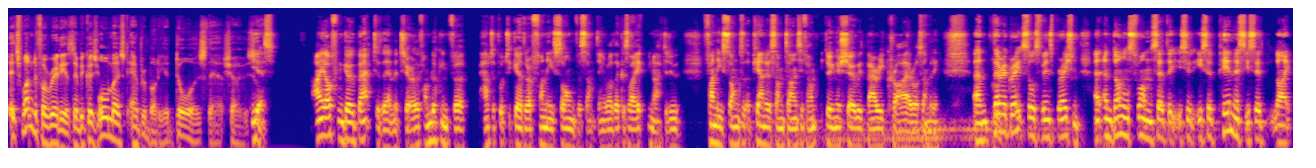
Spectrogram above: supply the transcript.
It's wonderful, really, isn't it? Because almost everybody adores their shows. Yes. I often go back to their material if I'm looking for how to put together a funny song for something or other because I, you know, have to do funny songs at the piano sometimes if I'm doing a show with Barry Cryer or somebody. And they're a great source of inspiration. And, and Donald Swann said that he said, he said, pianists, he said, like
